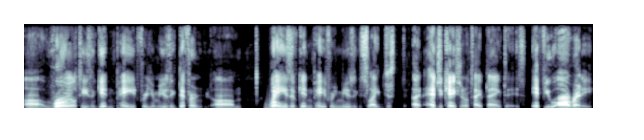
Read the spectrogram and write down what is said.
uh, royalties and getting paid for your music, different um, ways of getting paid for your music. It's like just an educational type thing. To, if you already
